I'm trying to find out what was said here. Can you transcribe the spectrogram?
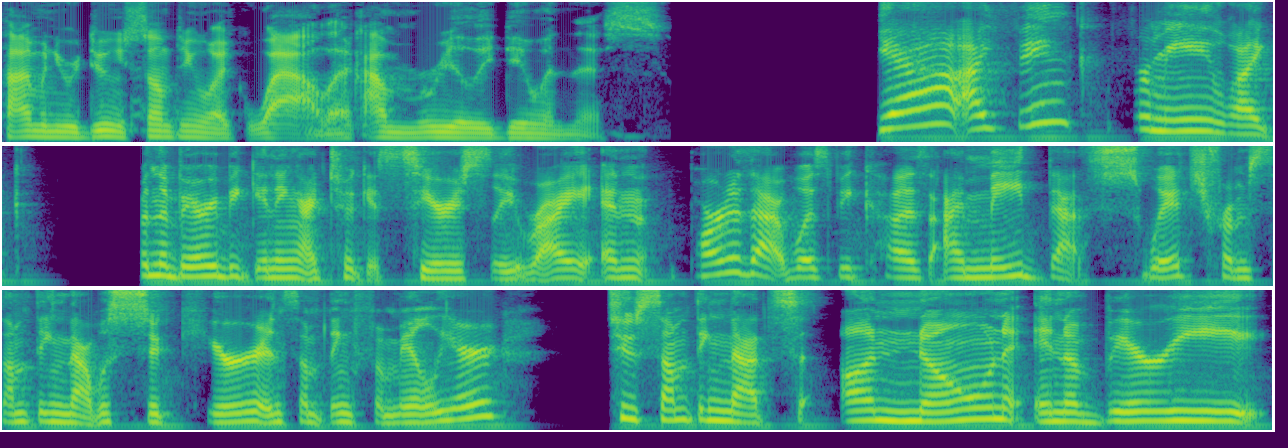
time when you were doing something like, "Wow, like I'm really doing this"? Yeah, I think for me, like from the very beginning, I took it seriously, right? And part of that was because I made that switch from something that was secure and something familiar to something that's unknown in a very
